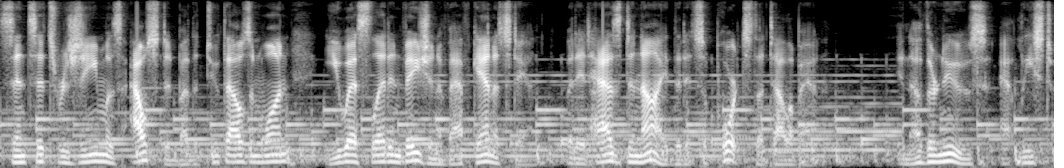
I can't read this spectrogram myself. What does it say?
since its regime was ousted by the 2001 US led invasion of Afghanistan, but it has denied that it supports the Taliban. In other news, at least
